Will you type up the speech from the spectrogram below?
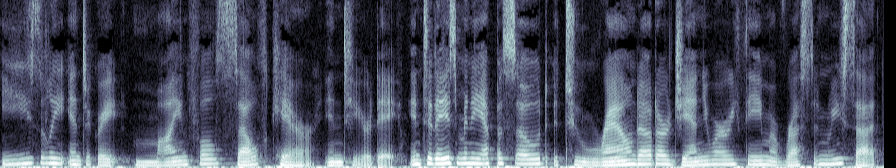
easily integrate mindful self care into your day. In today's mini episode, to round out our January theme of rest and reset,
